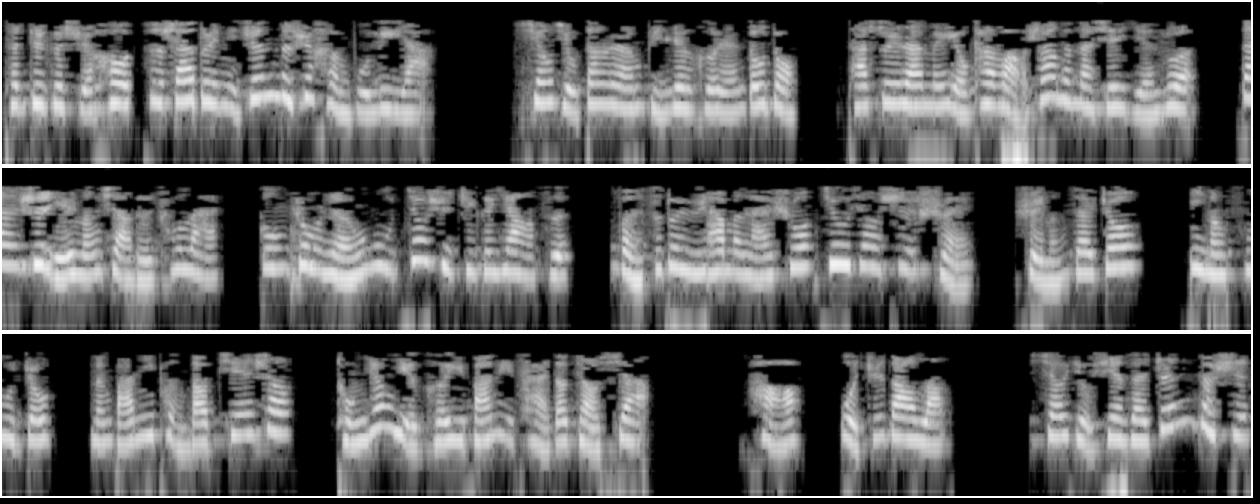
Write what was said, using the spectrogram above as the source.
他这个时候自杀，对你真的是很不利呀。萧九当然比任何人都懂，他虽然没有看网上的那些言论，但是也能想得出来，公众人物就是这个样子。粉丝对于他们来说就像是水，水能载舟，亦能覆舟，能把你捧到天上，同样也可以把你踩到脚下。好，我知道了。萧九现在真的是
